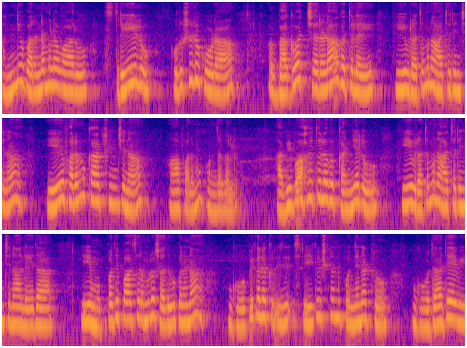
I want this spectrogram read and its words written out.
అన్ని వర్ణముల వారు స్త్రీలు పురుషులు కూడా భగవత్ చరణాగతులై ఈ వ్రతమును ఆచరించిన ఏ ఫలము కాక్షించినా ఆ ఫలము పొందగలరు. అవివాహితులకు కన్యలు ఈ వ్రతమును ఆచరించినా లేదా ఈ ముప్పది పాసురములు చదువుకునినా గోపికల శ్రీకృష్ణుని పొందినట్లు గోదాదేవి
